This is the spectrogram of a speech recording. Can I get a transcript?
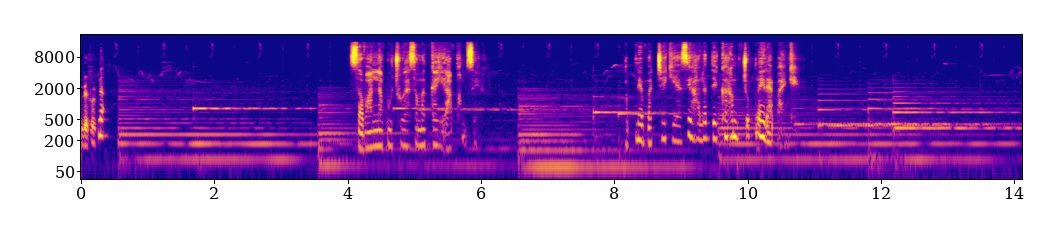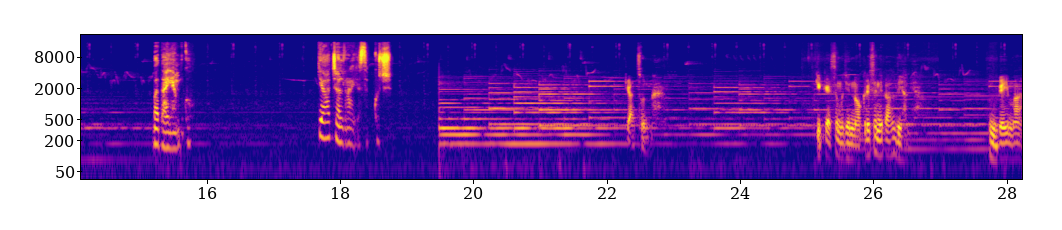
देखो सवाल ना पूछो ऐसा मत कहिए आप हमसे। अपने बच्चे की ऐसी हालत देखकर हम चुप नहीं रह पाएँगे। बताइए हमको क्या चल रहा है ये सब कुछ? क्या सुनना है? कि कैसे मुझे नौकरी से निकाल दिया गया? बेईमान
